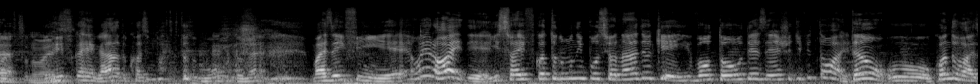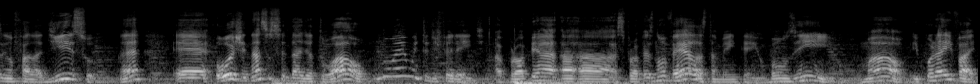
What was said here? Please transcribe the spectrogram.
arma, é, tudo o rifle carregado, quase mata todo mundo, né? Mas enfim, é um herói dele. Isso aí ficou todo mundo impulsionado e o quê? E voltou o desejo de vitória. Então, o, quando o Weisman fala disso, né? É, hoje, na sociedade atual, não é muito diferente. A própria, a- a- as próprias novelas também tem o bonzinho, o mal e por aí vai.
